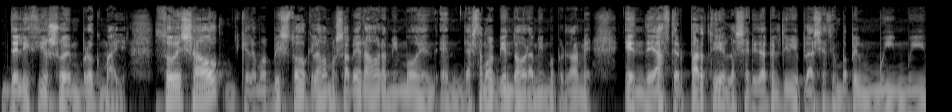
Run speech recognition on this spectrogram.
delicioso en Brock Mayer. Zoe Shao, que la hemos visto, que la vamos a ver ahora mismo, en, la estamos viendo ahora mismo, perdóname, en The After Party, en la serie de Apple TV Plus, y hace un papel muy, muy,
